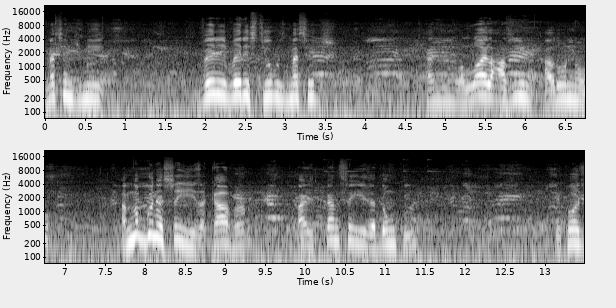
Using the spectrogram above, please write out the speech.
message me very very stupid message and والله العظيم I don't know I'm not gonna say he's a kafir I can say he's a donkey because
